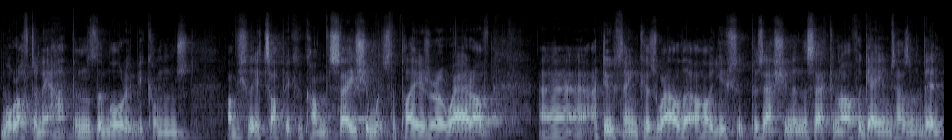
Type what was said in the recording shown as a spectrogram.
more often it happens, the more it becomes obviously a topic of conversation, which the players are aware of. Uh, I do think as well that our use of possession in the second half of games hasn't been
